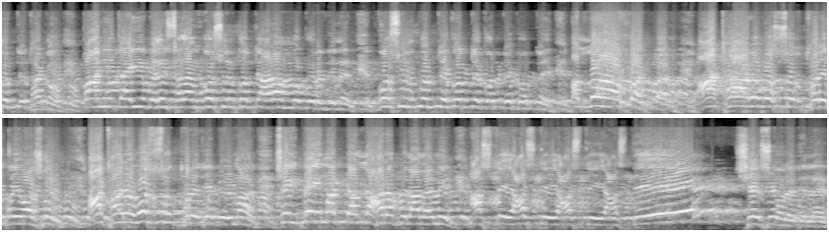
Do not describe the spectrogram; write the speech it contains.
করতে থাকো। পানিতে আইব আলী ইসলাম গোসল করতে আরম্ভ করে দিলেন। গোসল করতে করতে করতে করতে, আল্লাহ আকবার। আঠারো বছর ধরে যে অসুখ, আঠারো বছর ধরে যে বেমার, সেই বেমারটা আল্লাহ রাবুল আলমিন আস্তে আস্তে আস্তে আস্তে শেষ করে দিলেন।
